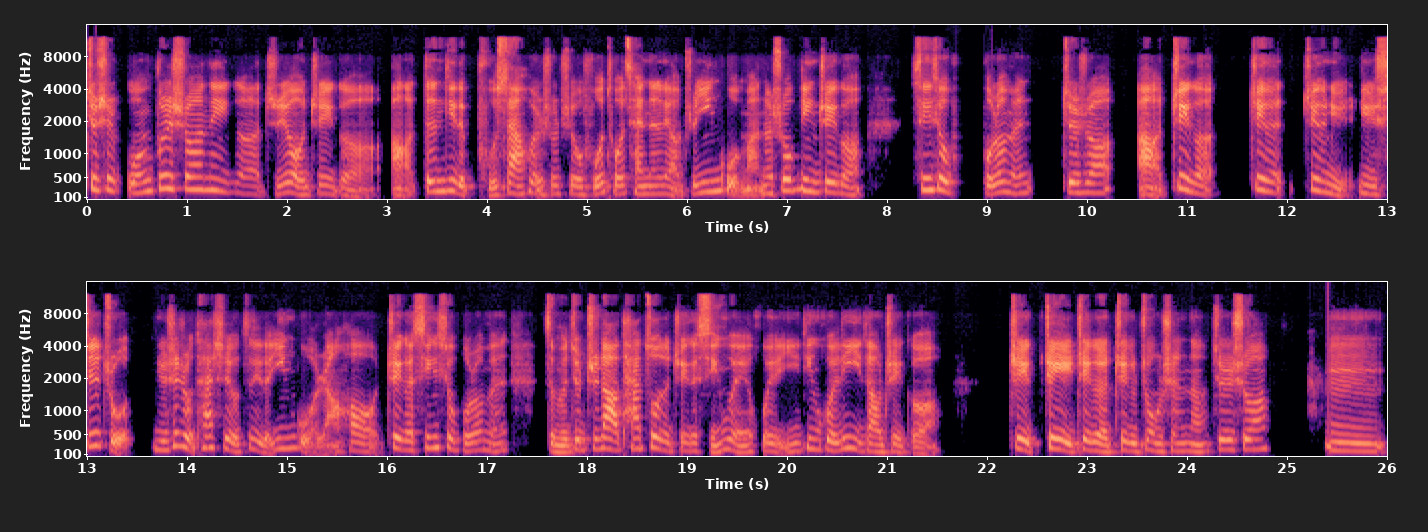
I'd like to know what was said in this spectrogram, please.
就是我们不是说那个只有这个啊登地的菩萨，或者说只有佛陀才能了知因果嘛？那说不定这个星宿婆罗门，就是说啊，这个这个这个女女施主，女施主她是有自己的因果，然后这个星宿婆罗门怎么就知道她做的这个行为会一定会利益到这个这这这个这个众生呢？就是说，嗯，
